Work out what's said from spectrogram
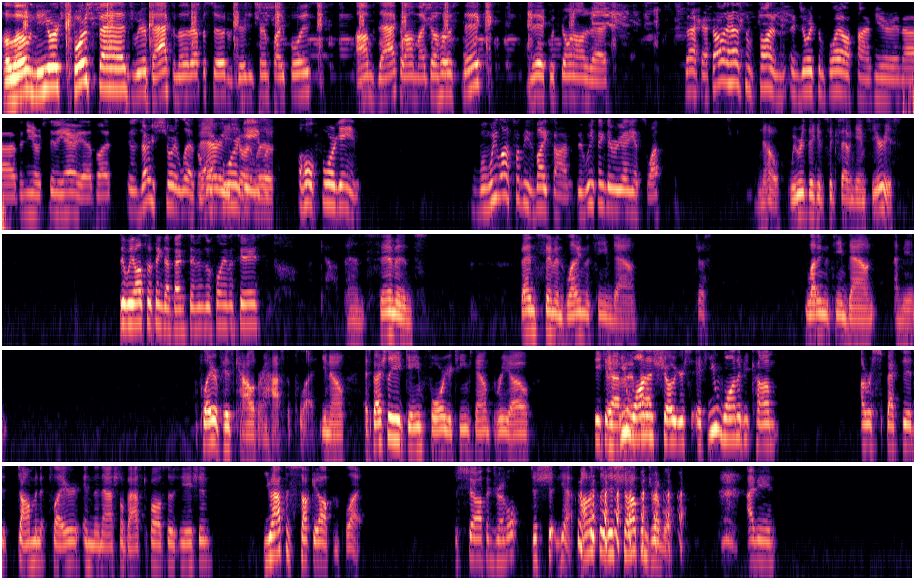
Hello, New York sports fans. We're back with another episode of Jersey Turnpike Boys. I'm Zach, along with my co-host Nick. Nick, what's going on today? Zach, I thought I had some fun, enjoyed some playoff time here in uh, the New York City area, but it was very short-lived. A Very whole four game, a whole four games. When we last put these bikes on, did we think they were going to get swept? No, we were thinking six, seven game series. Did we also think that Ben Simmons would play in the series? Oh my god, Ben Simmons. Ben Simmons letting the team down. Just letting the team down. I mean, a player of his caliber has to play, you know, especially game four, your team's down 3 0. He could If you want to show your, if you want to become a respected, dominant player in the National Basketball Association, you have to suck it up and play. just shut up and dribble. Just, sh- yeah, honestly, just shut up and dribble. I mean,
